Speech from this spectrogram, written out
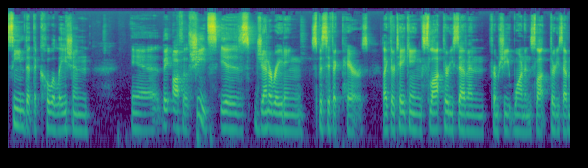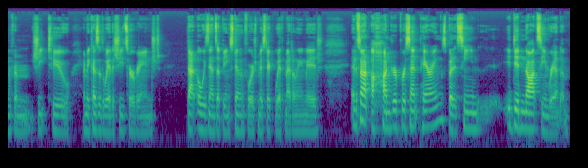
seem that the collation eh, and off of sheets is generating specific pairs like they're taking slot 37 from sheet 1 and slot 37 from sheet 2 and because of the way the sheets are arranged that always ends up being Stoneforge Mystic with Meddling Mage. And it's not 100% pairings, but it seemed it did not seem random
